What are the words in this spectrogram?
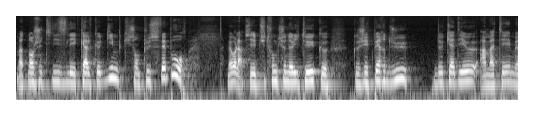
maintenant j'utilise les calques de GIMP qui sont plus faits pour. Mais voilà, c'est des petites fonctionnalités que, que j'ai perdues de KDE à mater, mais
